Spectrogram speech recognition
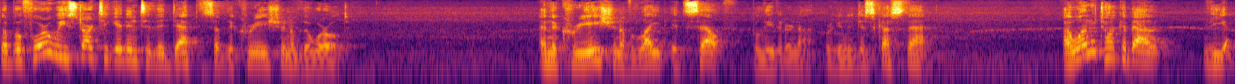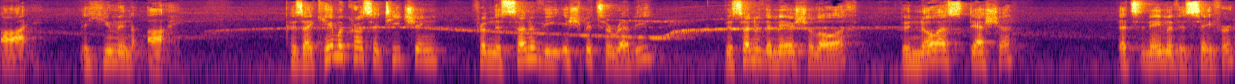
But before we start to get into the depths of the creation of the world and the creation of light itself, believe it or not, we're going to discuss that. I want to talk about the eye, the human eye. Because I came across a teaching from the son of the Ishbitzer Rebbe, the son of the Mei HaShiloach, the Noas Desha, that's the name of his Sefer.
